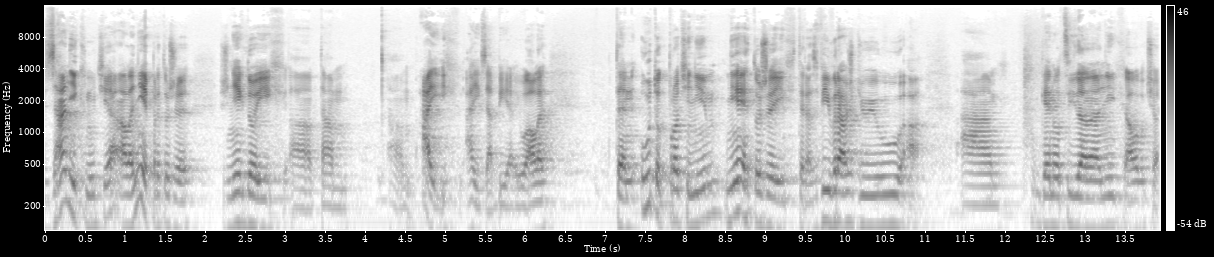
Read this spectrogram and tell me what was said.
zaniknutia, ale nie preto, že, že niekto ich a, tam a, aj, ich, aj ich zabíjajú, ale ten útok proti ním nie je to, že ich teraz vyvražďujú a, a genocída na nich, alebo čo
